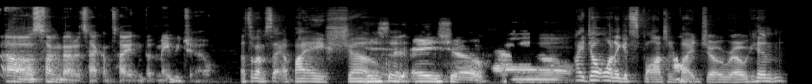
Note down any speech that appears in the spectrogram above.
Oh, I was talking about Attack on Titan, but maybe Joe. That's what I'm saying. By a show. He said a show. Oh, I don't want to get sponsored by Joe Rogan.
